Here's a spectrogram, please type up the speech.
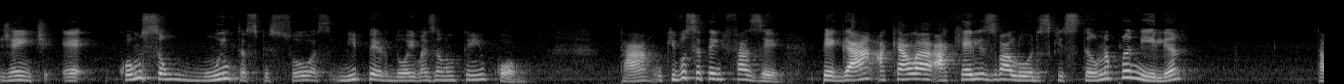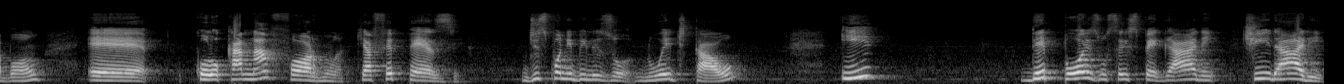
Gente, é como são muitas pessoas, me perdoe, mas eu não tenho como tá? O que você tem que fazer? Pegar aquela, aqueles valores que estão na planilha, tá bom? É, colocar na fórmula que a FEPESE disponibilizou no edital e depois vocês pegarem, tirarem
